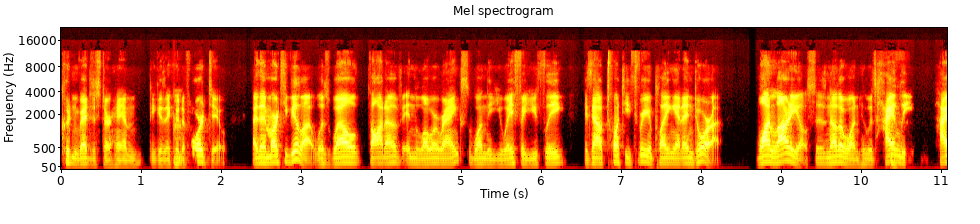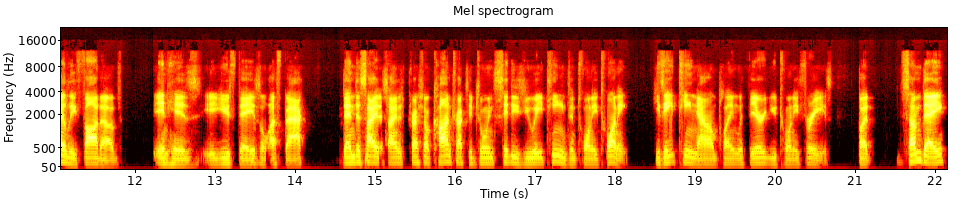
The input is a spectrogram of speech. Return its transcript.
couldn't register him because they couldn't mm-hmm. afford to. And then Marti Villa was well thought of in the lower ranks, won the UEFA Youth League, is now 23 and playing at Andorra. Juan Larios is another one who was hmm. highly, highly thought of in his youth days, a left back. Then decided to sign his professional contract to join City's U18s in 2020. He's 18 now and playing with their U23s. But someday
